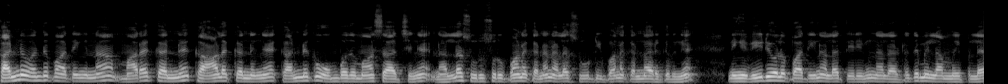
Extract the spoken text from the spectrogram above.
கண் வந்து பார்த்திங்கன்னா மரக்கன்று காலக்கண்ணுங்க. கண்ணுக்கு ஒம்பது மாதம் ஆச்சுங்க. நல்ல சுறுசுறுப்பான கண்ணை நல்லா சூட்டிப்பான கண்ணாக இருக்குதுங்க. நீங்கள் வீடியோவில் பார்த்தீங்கன்னா நல்லா தெரியுங்க. நல்ல அட்டத்தமிழ் அமைப்பில்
